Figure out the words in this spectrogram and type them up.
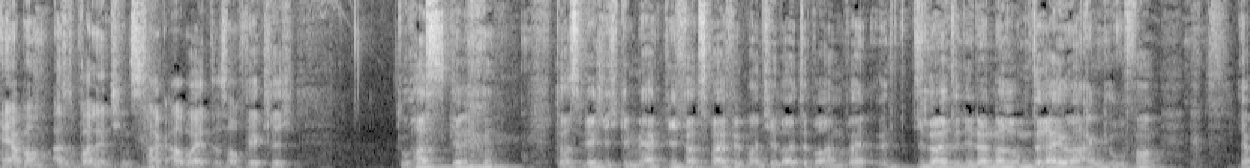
Ja, aber also Valentinstag arbeiten ist auch wirklich, du hast, du hast wirklich gemerkt, wie verzweifelt manche Leute waren, weil die Leute, die dann noch um drei Uhr angerufen haben, ja,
